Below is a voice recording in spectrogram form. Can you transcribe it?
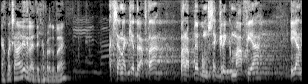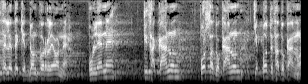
Έχουμε ξαναδεί δηλαδή τέτοια πρωτομπέ. Ε. Τα ξένα κέντρα αυτά παραπέμπουν σε Greek Mafia ή αν θέλετε και Don Corleone που λένε τι θα κάνουν, πώς θα το κάνουν και πότε θα το κάνουν.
